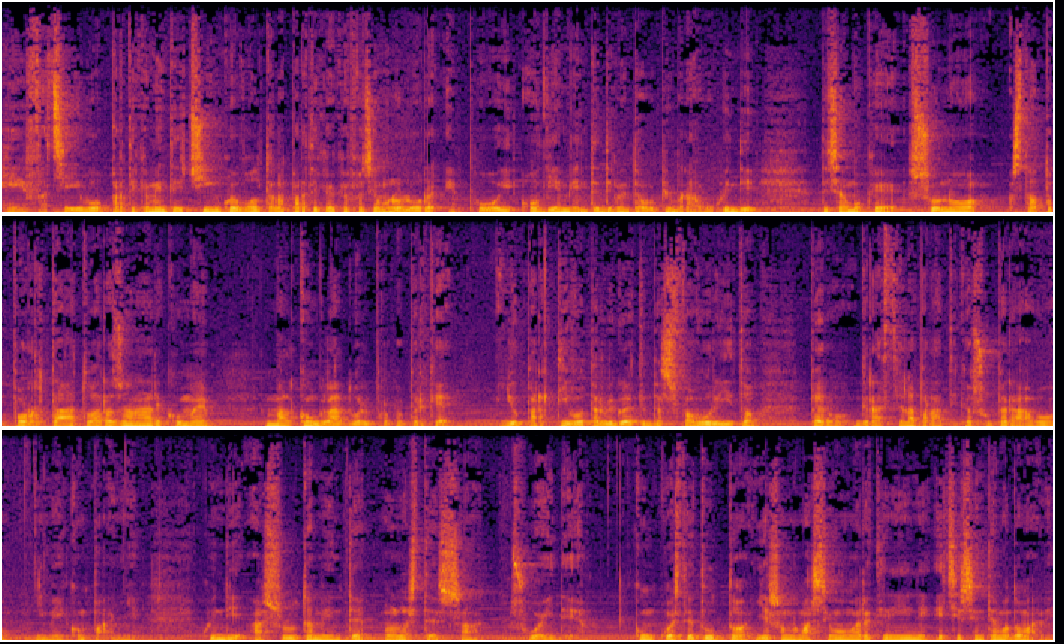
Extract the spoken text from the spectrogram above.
e facevo praticamente cinque volte la pratica che facevano loro e poi ovviamente diventavo più bravo. Quindi diciamo che sono stato portato a ragionare come Malcolm Gladwell proprio perché io partivo tra virgolette da sfavorito, però grazie alla pratica superavo i miei compagni. Quindi assolutamente ho la stessa sua idea. Con questo è tutto, io sono Massimo Martinini e ci sentiamo domani.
